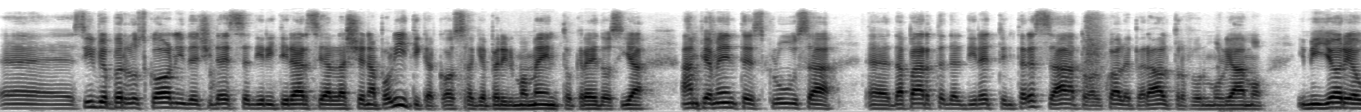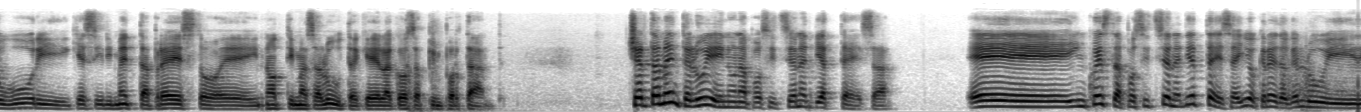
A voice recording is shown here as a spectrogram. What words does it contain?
eh, Silvio Berlusconi decidesse di ritirarsi alla scena politica, cosa che per il momento credo sia ampiamente esclusa eh, da parte del diretto interessato, al quale peraltro formuliamo i migliori auguri che si rimetta presto e in ottima salute, che è la cosa più importante. Certamente lui è in una posizione di attesa e in questa posizione di attesa io credo che lui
